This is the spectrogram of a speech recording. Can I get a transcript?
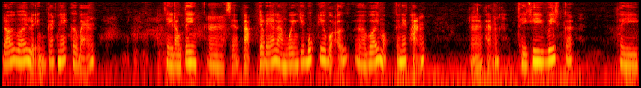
đối với luyện các nét cơ bản thì đầu tiên à, sẽ tập cho bé làm quen với bút với vở à, với một cái nét thẳng. À, nét thẳng. Thì khi viết á, thì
